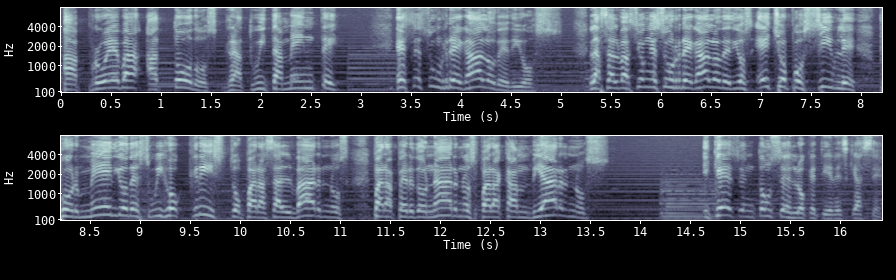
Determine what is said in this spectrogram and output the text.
aprueba a todos gratuitamente. Ese es un regalo de Dios. La salvación es un regalo de Dios hecho posible por medio de su Hijo Cristo para salvarnos, para perdonarnos, para cambiarnos. ¿Y qué es entonces lo que tienes que hacer?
